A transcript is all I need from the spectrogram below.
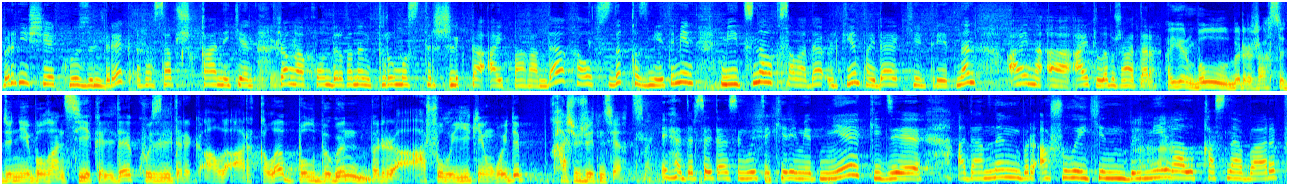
бірнеше көзілдірік жасап шыққан екен. Жаңа қондырғының тұрмыс тіршілікті айтпағанда қауіпсіздік қызметі мен медициналық салада үлкен пайда келтіретінін айтылып жатыр. Әйгерім бұл бір жақсы дүние болған секілді көзілдірік арқылы бұл бүгін бір ашулы екен ғой деп қашып жүретін сияқтысың. Иә дұрыс айтасың өте керемет. Дүние кейде адамның бір ашулы екенін білмей қалып қасына барып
